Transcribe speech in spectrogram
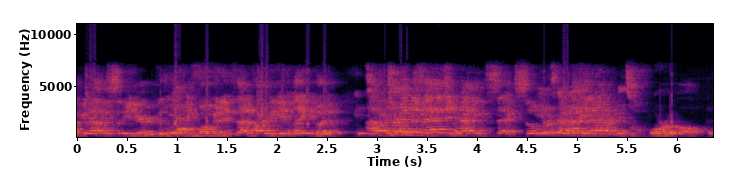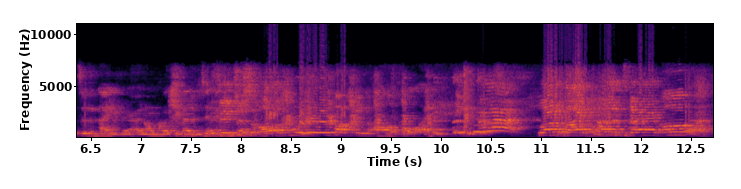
I mean, obviously you're a good-looking Yes. woman. It's not hard to get laid, but It's I'm trying to imagine having sex sober. It's a nightmare. It's horrible. It's a nightmare. I don't recommend it to Is it just awkward? It's fucking awful. I hate it. A lot of eye contact. Oh,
